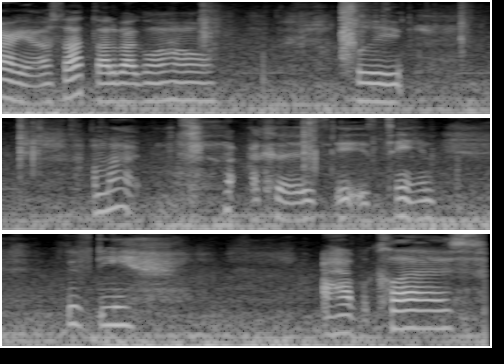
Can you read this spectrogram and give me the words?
Alright, y'all. So I thought about going home, but I'm not because it is 10:50. I have a class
